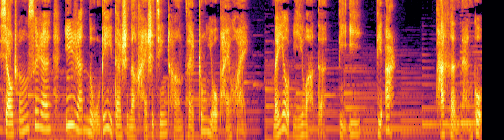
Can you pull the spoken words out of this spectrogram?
小程虽然依然努力，但是呢，还是经常在中游徘徊，没有以往的第一、第二。他很难过，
